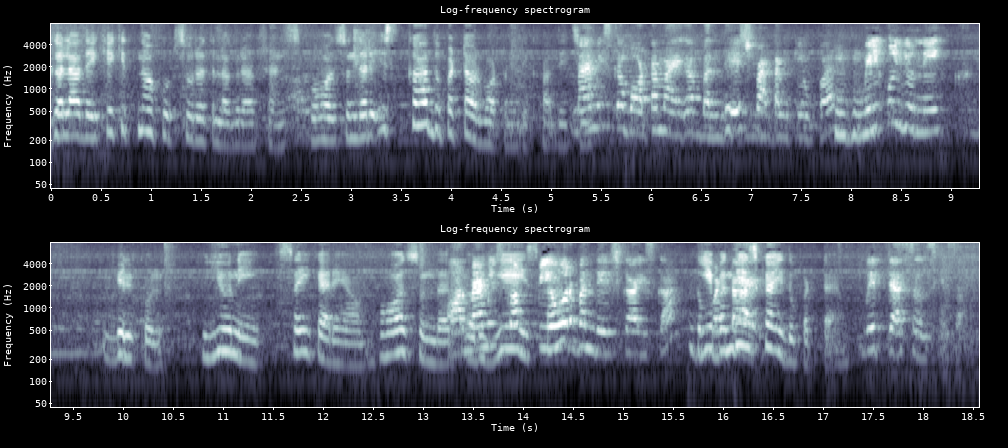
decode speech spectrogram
गला देखिए कितना खूबसूरत लग रहा है फ्रेंड्स बहुत सुंदर। इसका दुपट्टा और बॉटम दिखा दीजिए। मैम इसका बॉटम आएगा बंदेज पैटर्न के ऊपर। हम्म, हम्म। बिल्कुल यूनिक बिल्कुल। यूनिक सही कह रहे हैं आप बहुत सुंदर। और, मैम ये इसका प्योर बंदेज का इसका ये बंदेज का ही दुपट्टा है। विद टैसल्स के साथ।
